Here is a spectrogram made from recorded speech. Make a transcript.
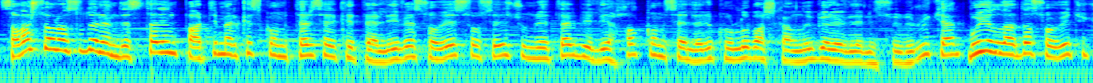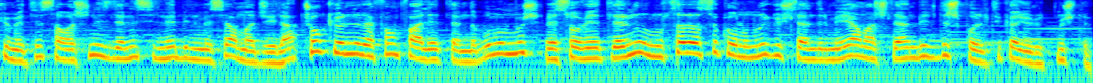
Savaş sonrası dönemde Stalin Parti Merkez Komiter Sekreterliği ve Sovyet Sosyalist Cumhuriyetler Birliği Halk Komiserleri Kurulu Başkanlığı görevlerini sürdürürken bu yıllarda Sovyet hükümeti savaşın izlerinin silinebilmesi amacıyla çok yönlü reform faaliyetlerinde bulunmuş ve Sovyetlerin uluslararası konumunu güçlendirmeyi amaçlayan bir dış politika yürütmüştü.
